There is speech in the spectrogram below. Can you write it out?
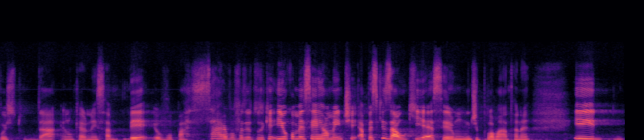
vou estudar, eu não quero nem saber, eu vou passar, vou fazer tudo aqui. E eu comecei realmente a pesquisar o que é ser um diplomata, né? E,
